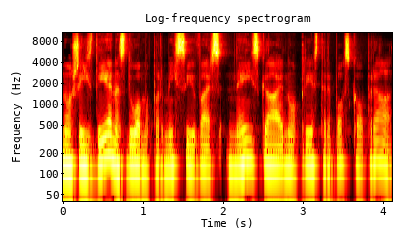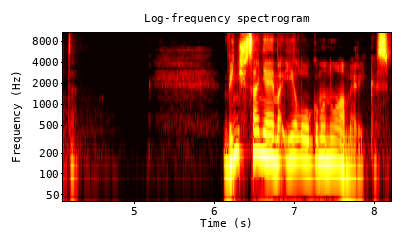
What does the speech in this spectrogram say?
No šīs dienas doma par misiju vairs neizgāja no priestera Bosko prāta. Viņš saņēma ielūgumu no Amerikas.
